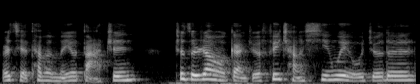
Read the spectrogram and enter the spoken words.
而且他们没有打针，这就让我感觉非常欣慰。我觉得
